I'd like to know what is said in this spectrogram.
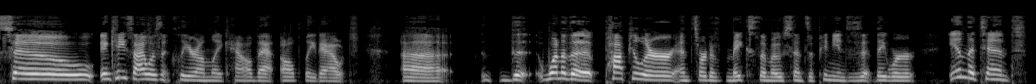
so in case I wasn't clear on like how that all played out, uh, the, one of the popular and sort of makes the most sense opinions is that they were in the tent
